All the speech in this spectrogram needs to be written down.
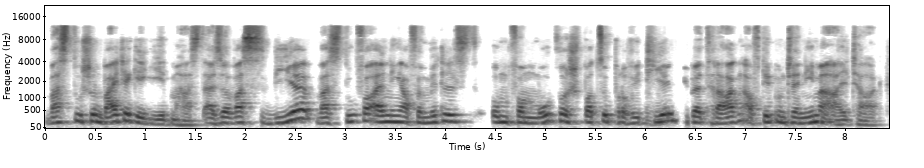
was du schon weitergegeben hast. Also was wir, was du vor allen Dingen auch vermittelst, um vom Motorsport zu profitieren, mhm. übertragen auf den Unternehmeralltag.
